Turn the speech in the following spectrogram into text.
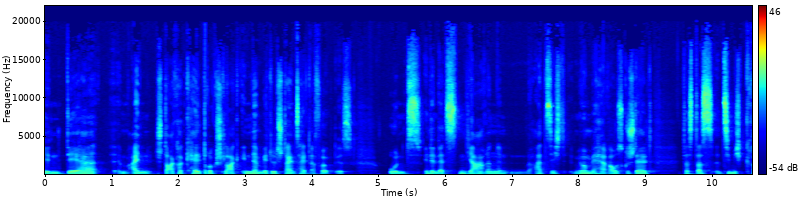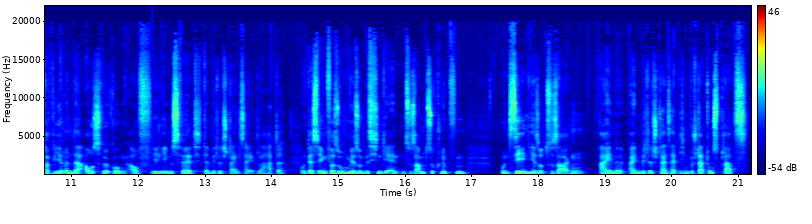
in der ähm, ein starker Kältrückschlag in der Mittelsteinzeit erfolgt ist. Und in den letzten Jahren hat sich immer mehr herausgestellt, dass das ziemlich gravierende Auswirkungen auf die Lebenswelt der Mittelsteinzeitler hatte. Und deswegen versuchen wir so ein bisschen die Enden zusammenzuknüpfen und sehen hier sozusagen eine, einen mittelsteinzeitlichen Bestattungsplatz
